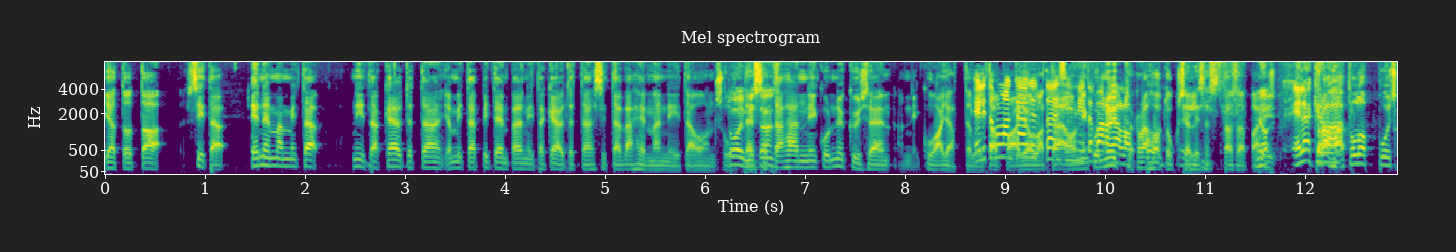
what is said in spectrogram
ja tota, sitä enemmän mitä niitä käytetään ja mitä pitempään niitä käytetään, sitä vähemmän niitä on suhteessa Toimitaan. tähän niin kuin nykyiseen niin kuin ajattelutapaan, jolla tämä on niin kuin nyt loppuun. rahoituksellisessa tasapainossa. No, eläkerah- Rahat loppuisi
